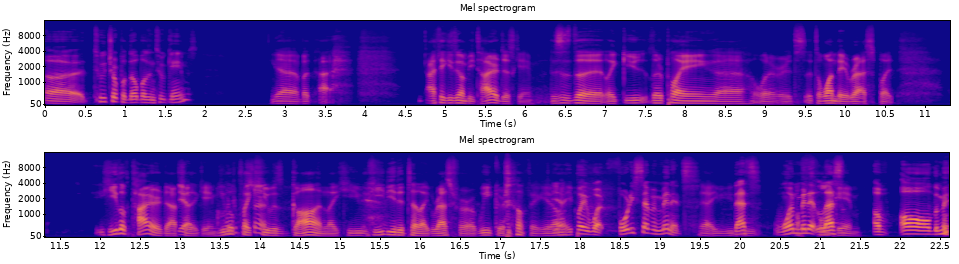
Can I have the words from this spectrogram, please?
uh, two triple doubles in two games. Yeah, but I, I think he's gonna be tired this game. This is the like you they're playing uh whatever. It's it's a one day rest, but he looked tired after Yeah, the game. He looked like he was gone. Like he he needed to like rest for a week or something. You know? Yeah, he played what forty seven minutes. Yeah, you- That's one a minute less game. of all the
